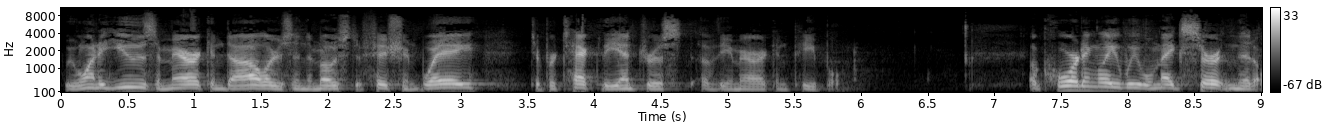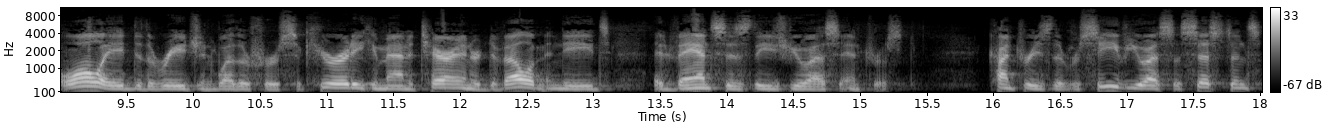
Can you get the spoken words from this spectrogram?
We want to use American dollars in the most efficient way to protect the interests of the American people. Accordingly, we will make certain that all aid to the region, whether for security, humanitarian, or development needs, advances these U.S. interests. Countries that receive U.S. assistance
